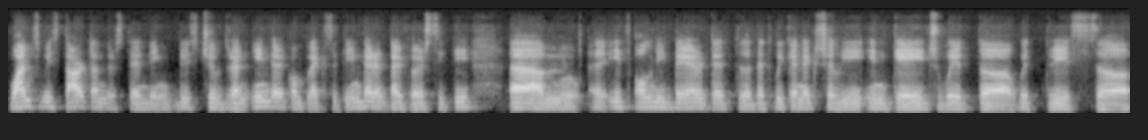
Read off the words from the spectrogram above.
once we start understanding these children in their complexity, in their diversity, um, it's only there that uh, that we can actually engage with uh, with this uh,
